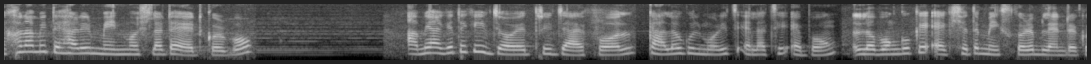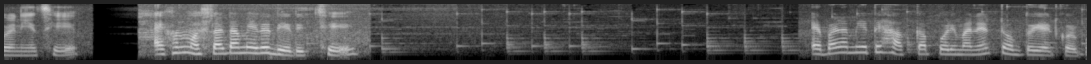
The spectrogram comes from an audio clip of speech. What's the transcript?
এখন আমি তেহারির মেইন মশলাটা অ্যাড করব। আমি আগে থেকেই জয়ত্রী, জায়ফল, কালো গুলমরিচ, এলাচি এবং লবঙ্গকে একসাথে মিক্স করে ব্লেন্ডার করে নিয়েছি। এখন মশলাটা আমি এতে দিয়ে দিচ্ছি। এবার আমি এতে হাফ কাপ পরিমাণের টক দই অ্যাড করব।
